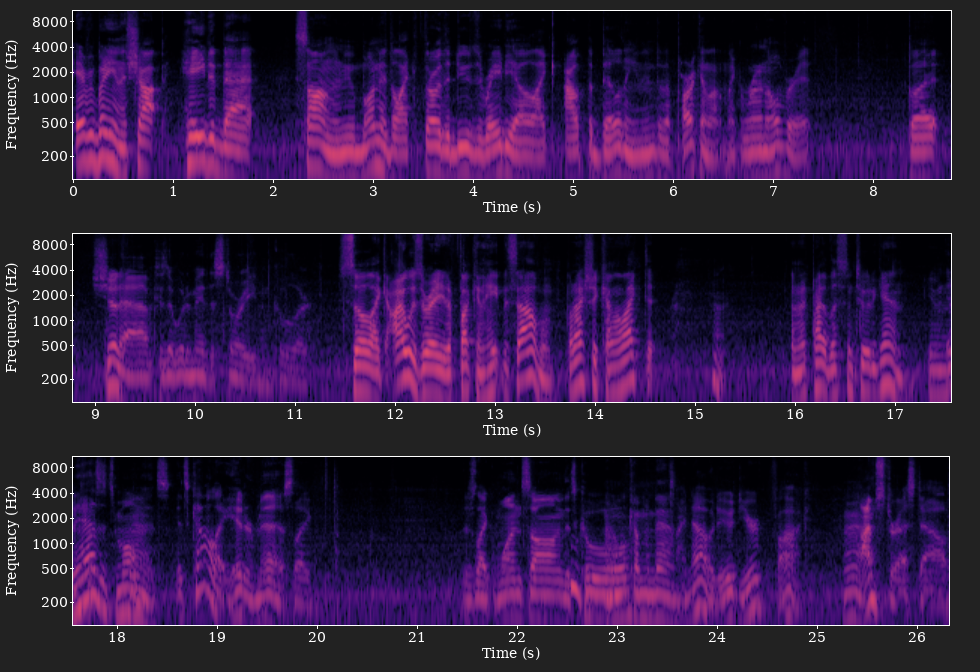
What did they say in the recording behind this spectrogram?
Everybody in the shop hated that song, and we wanted to like throw the dude's radio like out the building into the parking lot and like run over it. But Should have, because it would have made the story even cooler. so like I was ready to fucking hate this album, but I actually kind of liked it. And I'd probably listen to it again. It has its moments. It's kind of like hit or miss. Like, there's like one song that's cool. I'm coming down. I know, dude. You're fuck. I'm stressed out.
